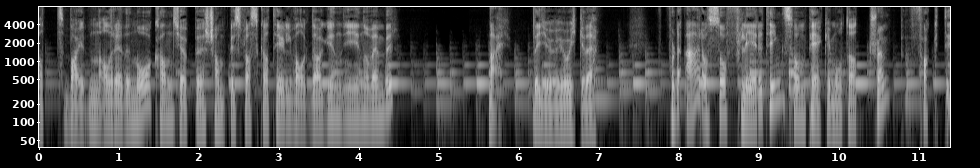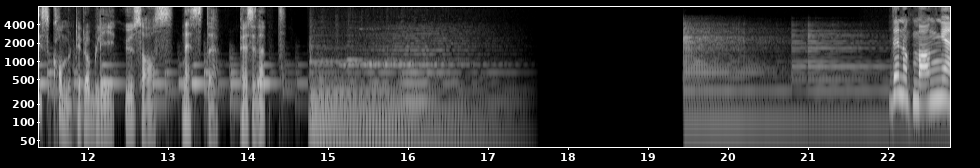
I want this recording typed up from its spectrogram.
at Biden allerede nå kan kjøpe sjampisflaska til valgdagen i november? Nei, Det gjør jo ikke det. For det er også flere ting som peker mot at Trump faktisk kommer til å bli USAs neste president. Det er nok mange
